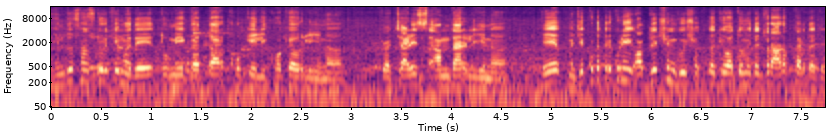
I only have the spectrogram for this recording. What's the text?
हिंदू संस्कृतीमध्ये तुम्ही गद्दार खोके खोक्यावर लिहिणं किंवा चाळीस आमदार लिहिणं हे म्हणजे कुठेतरी कुणी ऑब्जेक्शन घेऊ शकतं किंवा तुम्ही त्यांच्यावर आरोप करता ते?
